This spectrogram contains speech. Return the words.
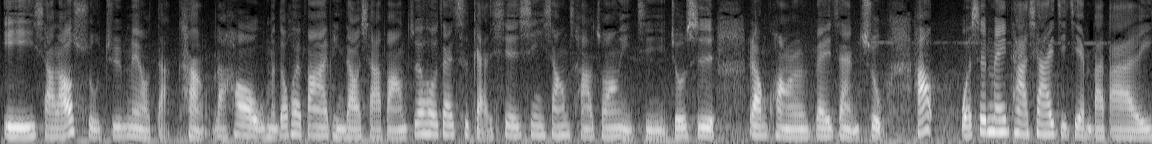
E 小老鼠 gmail.com，然后我们都会放在频道下方。最后再次感谢信箱茶庄以及就是让狂人飞赞助。好，我是 Meta，下一集见，拜拜。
